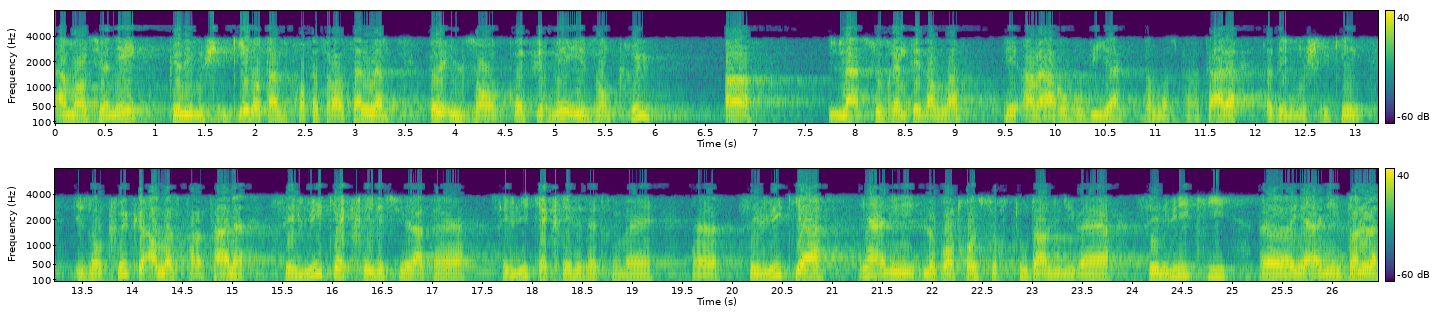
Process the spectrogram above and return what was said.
a mentionné que les mouchriquins au temps du prophète sallam, eux, ils ont confirmé, ils ont cru en la souveraineté d'Allah et en la rububiyya d'Allah c'est-à-dire les mouchriquins, ils ont cru que Allah c'est lui qui a créé les cieux et la terre, c'est lui qui a créé les êtres humains, hein, c'est lui qui a le contrôle sur tout dans l'univers, c'est lui qui euh, donne la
